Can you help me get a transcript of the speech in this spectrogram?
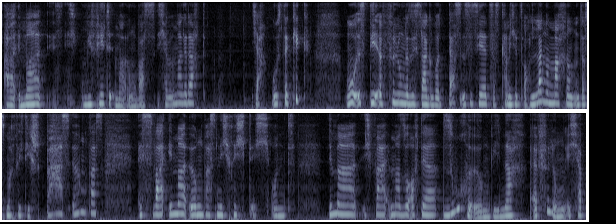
Aber immer, ich, mir fehlte immer irgendwas. Ich habe immer gedacht, ja, wo ist der Kick? Wo ist die Erfüllung, dass ich sage, boah, das ist es jetzt, das kann ich jetzt auch lange machen und das macht richtig Spaß. Irgendwas, es war immer irgendwas nicht richtig. Und immer, ich war immer so auf der Suche irgendwie nach Erfüllung. Ich habe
